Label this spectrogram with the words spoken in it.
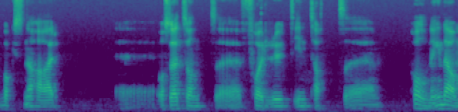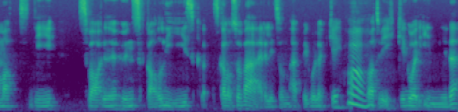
voksne har også et sånt forutinntatt holdning da, om at de svarene hun skal gi, skal, skal også være litt sånn happy go lucky. Mm. Og at vi ikke går inn i det,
